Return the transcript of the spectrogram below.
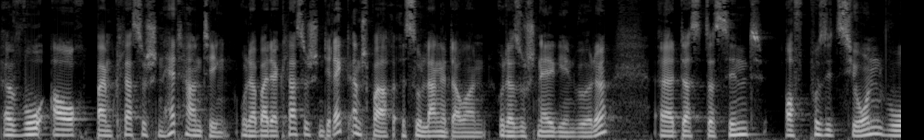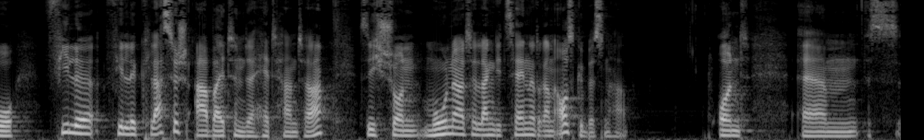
wo auch beim klassischen Headhunting oder bei der klassischen Direktansprache es so lange dauern oder so schnell gehen würde. Äh, das, das sind oft Positionen, wo viele, viele klassisch arbeitende Headhunter sich schon monatelang die Zähne dran ausgebissen haben. Und ähm, es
